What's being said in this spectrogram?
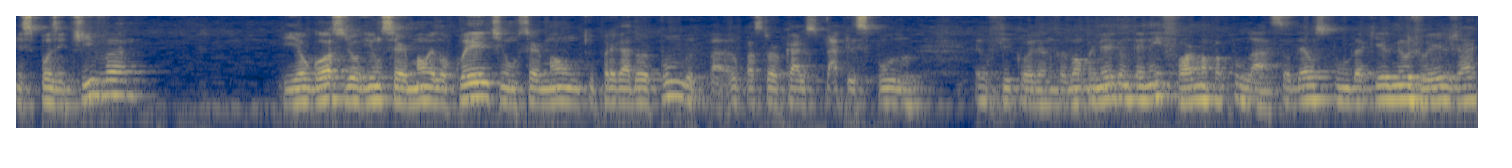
expositiva e eu gosto de ouvir um sermão eloquente, um sermão que o pregador pula, o pastor Carlos dá aqueles pulos. Eu fico olhando, falei, bom, primeiro que eu não tenho nem forma para pular. Se eu der os pulos daquele, meu joelho já,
